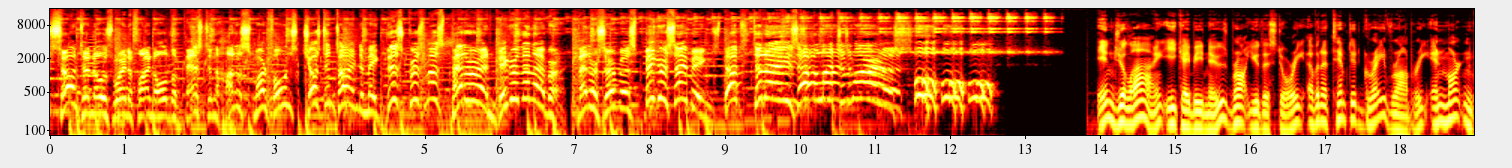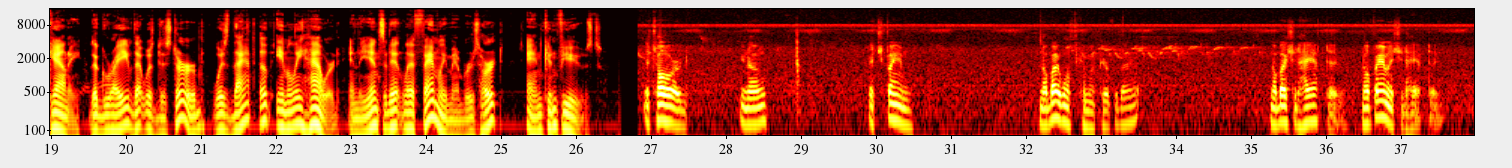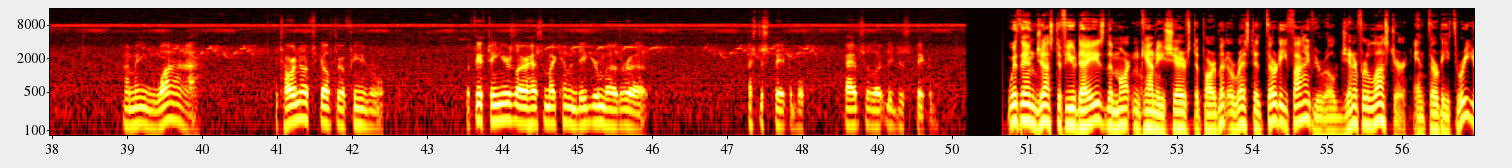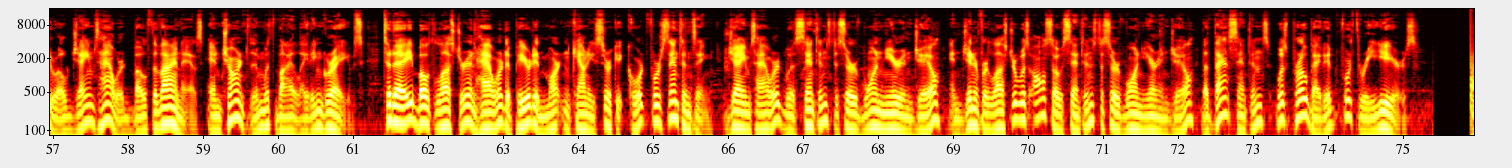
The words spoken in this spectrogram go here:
Santa knows where to find all the best and hottest smartphones just in time to make this Christmas better and bigger than ever. Better service, bigger savings. That's today's Appalachian Wireless. Ho, ho, ho. In July, EKB News brought you the story of an attempted grave robbery in Martin County. The grave that was disturbed was that of Emily Howard, and the incident left family members hurt and confused. It's hard, you know. It's your family. Nobody wants to come up here for that. Nobody should have to. No family should have to. I mean, why? It's hard enough to go through a funeral. But 15 years later, have somebody come and dig your mother up. That's despicable. Absolutely despicable. Within just a few days, the Martin County Sheriff's Department arrested 35 year old Jennifer Luster and 33 year old James Howard, both of Inez, and charged them with violating graves. Today, both Luster and Howard appeared in Martin County Circuit Court for sentencing. James Howard was sentenced to serve one year in jail, and Jennifer Luster was also sentenced to serve one year in jail, but that sentence was probated for three years.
